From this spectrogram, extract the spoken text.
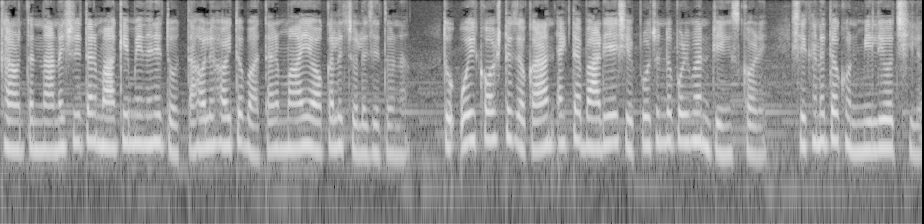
কারণ তার নানি যদি তার মাকে মেনে নিত, তাহলে হয়তো বা তার মাই অকালে চলে যেত না। তো ওই কষ্টে তো কারণ একটা বাড়ি এসে প্রচণ্ড পরিমাণ ড্রিঙ্কস করে। সেখানে তখন মিলিও ছিল।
